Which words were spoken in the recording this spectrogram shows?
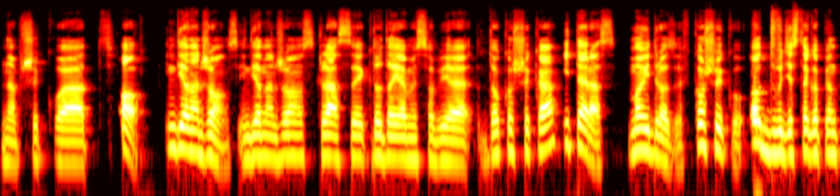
na przykład, o, Indiana Jones, Indiana Jones, klasyk, dodajemy sobie do koszyka. I teraz, moi drodzy, w koszyku od 25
